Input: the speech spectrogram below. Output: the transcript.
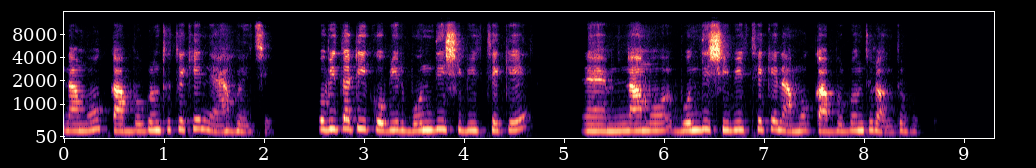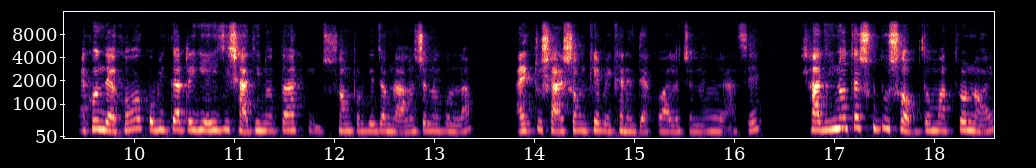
নামক কাব্যগ্রন্থ থেকে নেয়া হয়েছে। কবিতাটি কবির 'বন্দি শিবির' থেকে নাম 'বন্দি শিবির' থেকে নামক কাব্যগ্রন্থের অন্তর্ভুক্ত। এখন দেখো কবিতাটা এই যে স্বাধীনতা সম্পর্কে যে আমরা আলোচনা করলাম, আরেকটু সারসংক্ষেপ এখানে দেখো আলোচনায় আছে। "স্বাধীনতা শুধু শব্দ মাত্র নয়,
